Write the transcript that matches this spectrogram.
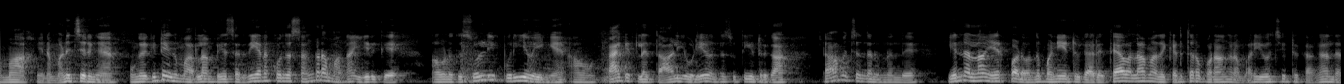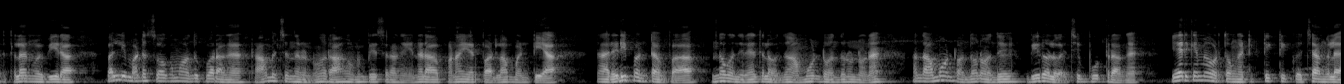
அம்மா என்னை மன்னிச்சிருங்க. உங்ககிட்ட இது மாதிரிலாம் பேசுறது எனக்கு கொஞ்சம் சங்கடமாக தான் இருக்குது அவனுக்கு சொல்லி புரிய வைங்க. அவன் பாக்கெட்டில் தாலியோடையே வந்து சுற்றிக்கிட்டு இருக்கான். ராமச்சந்திரன் வந்து என்னெல்லாம் ஏற்பாடு வந்து பண்ணிட்டு இருக்காரு? தேவையில்லாமல் அதை கெடுத்துட போகிறாங்கிற மாதிரி யோசிச்சுட்டு இருக்காங்க. அந்த இடத்துல நம்ம வீரா வள்ளி மட்டும் சோகமாக வந்து போகிறாங்க ராமச்சந்திரனும் ராகவனும் பேசுகிறாங்க என்னடா பணம் ஏற்பாடுலாம் பண்ணிட்டியா? நான் ரெடி பண்ணிட்டேன்ப்பா. இன்னும் கொஞ்சம் நேரத்தில் வந்து அமௌண்ட் வந்துடணுன்னே அந்த அமௌண்ட் வந்தோன்னே வந்து பீரோவில் வச்சு பூட்டுறாங்க. ஏற்கனவே ஒருத்தவங்க டிக் டிக் டிக் வச்சாங்களே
